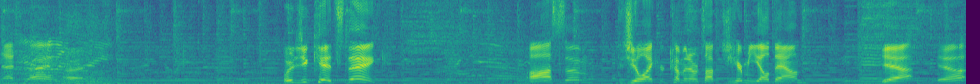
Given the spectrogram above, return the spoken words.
That's right. All right. What did you kids think? Awesome. Did you like her coming over top? Did you hear me yell down? Yeah, yeah,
